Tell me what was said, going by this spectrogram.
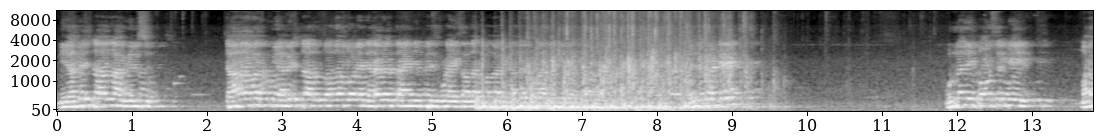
మీ అభిష్టాలు నాకు తెలుసు. చాలా వరకు మీ అభిష్టాలు తొందరలోనే నెరవేరుతాయని చెప్పేసి కూడా ఈ సందర్భంగా మీకు అందరూ కూడా ఎందుకంటే ఉన్నది కౌన్సిల్కి మరో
